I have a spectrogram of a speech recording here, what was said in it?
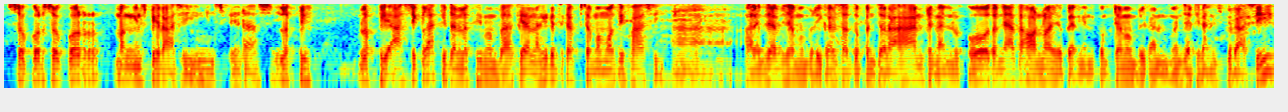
syukur-syukur menginspirasi Menginspirasi. lebih lebih asik lagi dan lebih membahagiakan lagi ketika bisa memotivasi. Ah, paling tidak bisa memberikan satu pencerahan dengan oh ternyata ono ya kayak gini. Kemudian memberikan menjadikan inspirasi.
